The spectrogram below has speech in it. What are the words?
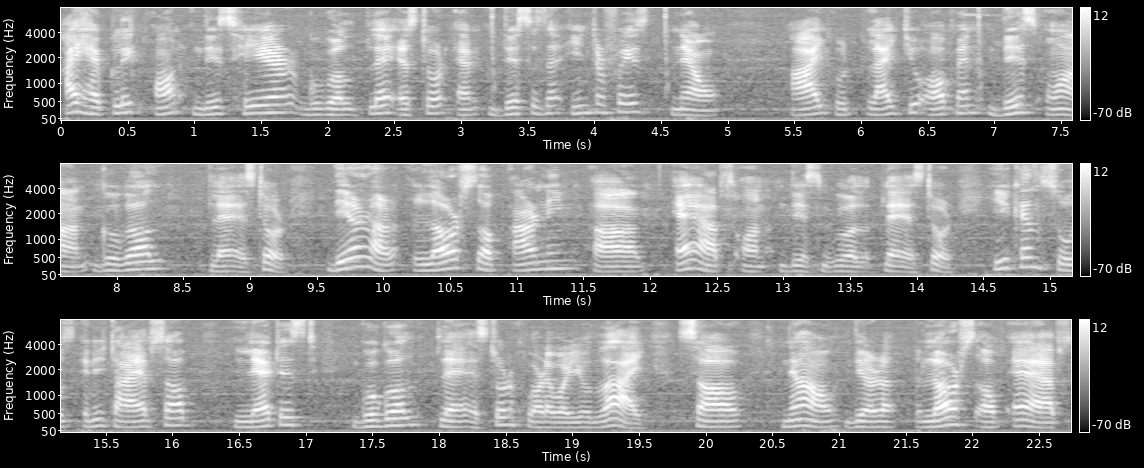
I have clicked on this here Google Play Store and this is the interface now I would like to open this one Google Play Store. There are lots of earning uh, apps on this Google Play Store. You can choose any types of latest Google Play Store whatever you like. So now there are lots of apps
